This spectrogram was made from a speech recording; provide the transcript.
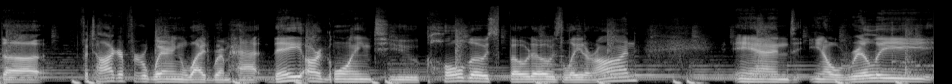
the photographer wearing a wide brim hat, they are going to cull those photos later on and you know really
